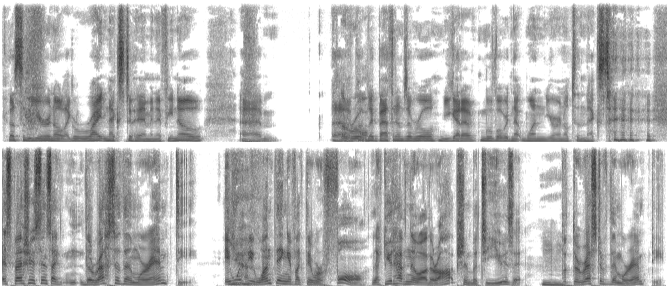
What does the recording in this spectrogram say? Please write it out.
goes to the urinal like right next to him, and if you know, um, uh, public bathrooms a rule. You gotta move over that one urinal to the next. Especially since like the rest of them were empty. It would be one thing if like they were full, like you'd have no other option but to use it. Hmm. But the rest of them were empty.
